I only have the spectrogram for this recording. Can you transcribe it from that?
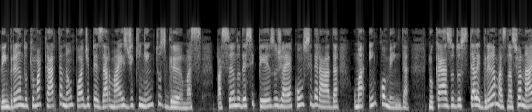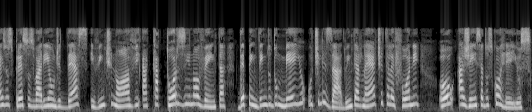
Lembrando que uma carta não pode pesar mais de 500 gramas. Passando desse peso já é considerada uma encomenda. No caso dos telegramas nacionais, os preços variam de R$ 10,29 a R$ 14,90, dependendo do meio utilizado, internet, telefone ou agência dos Correios.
